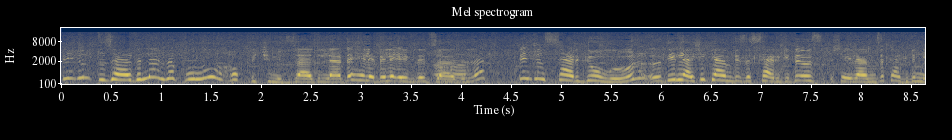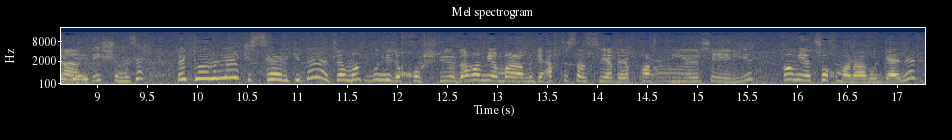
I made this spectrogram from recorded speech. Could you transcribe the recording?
Bir gün düzəldirlər və bunu hobbi kimi düzəldirlər də, elə belə evdə düzəldirlər. Bir gün sərgi olur. Deyirlər ki, gəlin biz də sərgidə öz şeylərimizi təqdim eləyək də işimizi. Və görürlər ki, sərgidə cəmaət bunu necə xoşlayır da, hamıya maraqlı gəlir. Atırsan suya belə partlayır, şey eləyir. Hamıya çox maraqlı gəlir.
